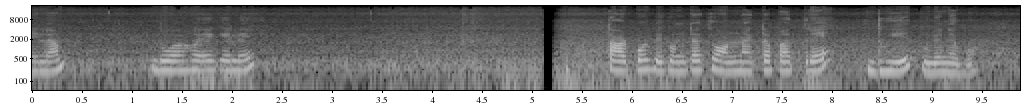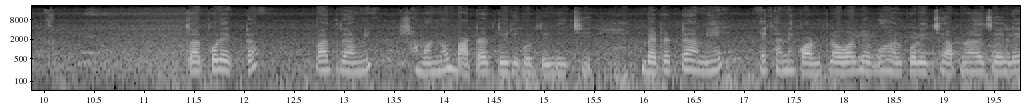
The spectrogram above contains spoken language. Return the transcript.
নিলাম। ধোয়া হয়ে গেলে তারপর বেগুনটাকে অন্য একটা পাত্রে ধুয়ে তুলে নেব। তারপর একটা পাত্রে আমি সামান্য বাটার তৈরি করতে নিচ্ছি। ব্যাটারটা আমি এখানে কর্নফ্লাওয়ার ব্যবহার করেছি। আপনারা চাইলে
